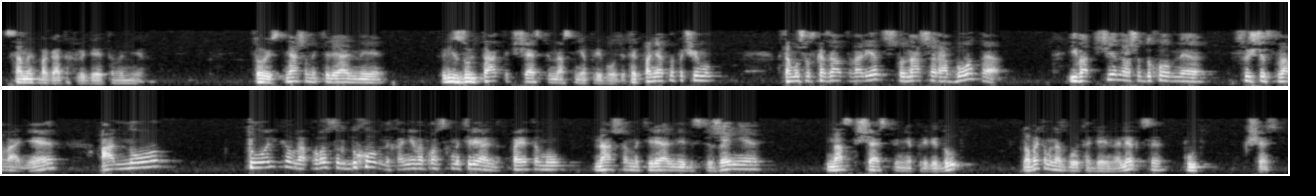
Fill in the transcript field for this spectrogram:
самых богатых людей этого мира. То есть наши материальные результаты, к счастью, нас не приводят. Это понятно почему? Потому что сказал Творец, что наша работа и вообще наше духовное существование, оно только в вопросах духовных, а не в вопросах материальных. Поэтому наши материальные достижения нас к счастью не приведут. Но об этом у нас будет отдельная лекция «Путь к счастью».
